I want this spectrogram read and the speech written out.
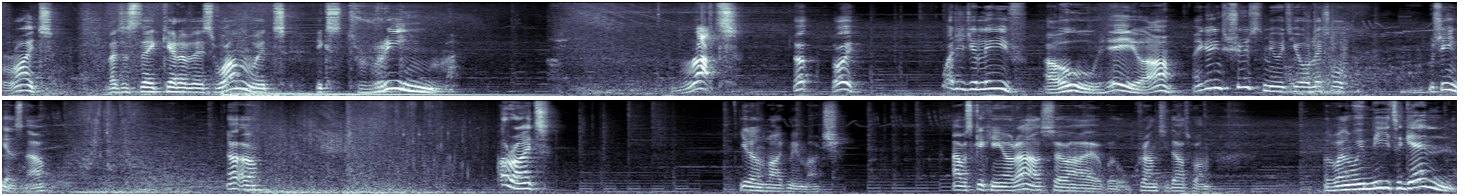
Right, let us take care of this one with extreme Rat! Oh, oi! Why did you leave? Oh, here you are. Are you going to shoot me with your little machine guns now? Uh-oh. Alright. You don't like me much. I was kicking your ass, so I will grant you that one. But when we meet again...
